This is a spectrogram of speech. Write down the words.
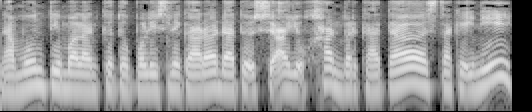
Namun Timbalan Ketua Polis Negara Datuk Seri Ayub Khan berkata setakat ini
